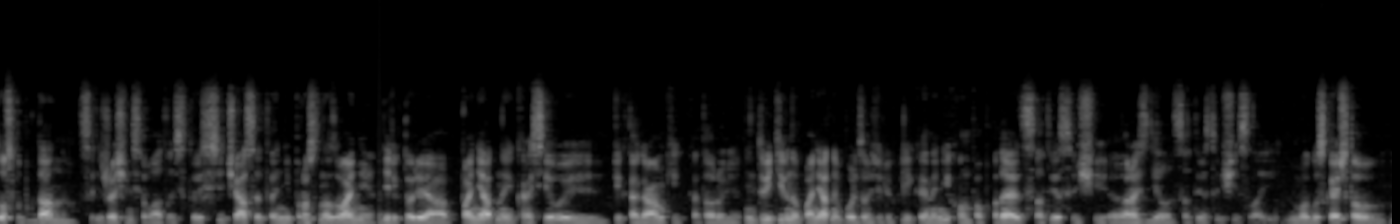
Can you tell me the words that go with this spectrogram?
доступ к данным, содержащимся в атласе. То есть сейчас это не просто название директории, а понятный, красивый простые пиктограммки, которые интуитивно понятны пользователю. Кликая на них, он попадает в соответствующие разделы, соответствующие слои. Могу сказать, что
